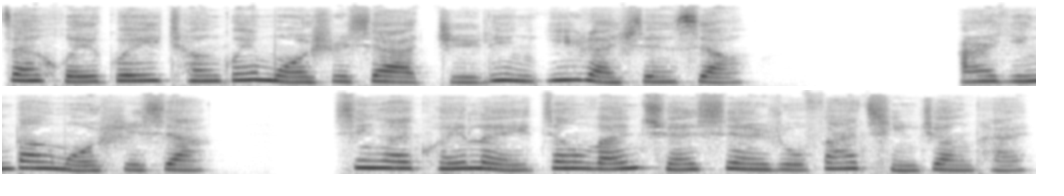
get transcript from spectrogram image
在回归常规模式下，指令依然生效。而淫荡模式下，性爱傀儡将完全陷入发情状态。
